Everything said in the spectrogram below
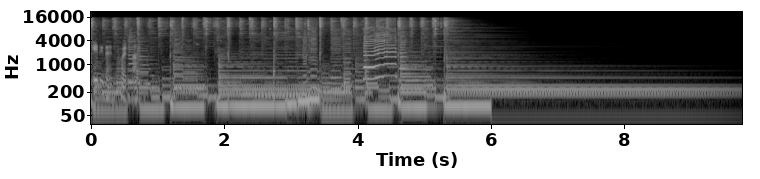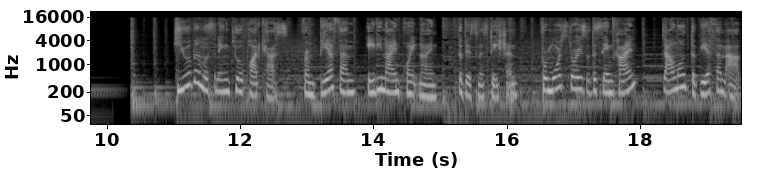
89.9. You have been listening to a podcast from BFM 89.9, the business station. For more stories of the same kind, download the BFM app.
